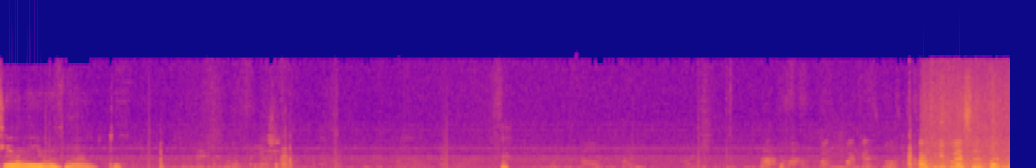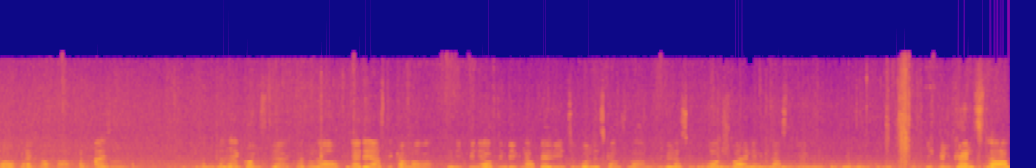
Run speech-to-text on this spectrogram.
Все вони його знають тут. Danke für die Presse. Passen Sie auf, gleich nochmal. Eisen, das ist ein Kunstwerk. Passen Sie auf. Ja, der erste Kamera. Denn ich bin ja auf dem Weg nach Berlin zum Bundeskanzleramt. Ich will das Brotschwein in den Knast bringen. Ich bin Künstler.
